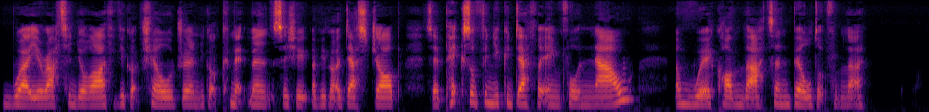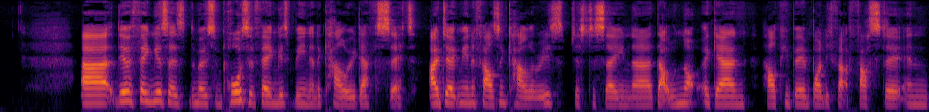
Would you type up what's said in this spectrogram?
where you're at in your life. If you've got children, you've got commitments, if you, have you got a desk job. So pick something you can definitely aim for now and work on that and build up from there. Uh, the other thing is, is the most important thing is being in a calorie deficit. I don't mean a thousand calories, just to say in there. That will not again help you burn body fat faster in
